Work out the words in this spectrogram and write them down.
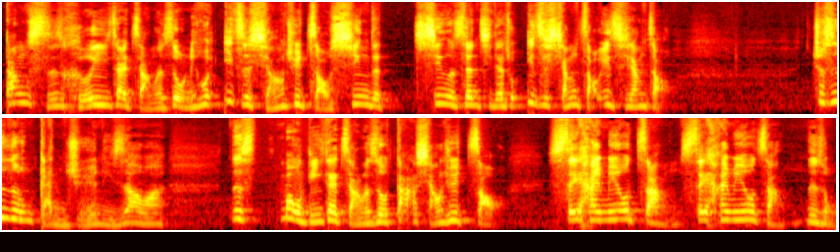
当时合一在涨的时候，你会一直想要去找新的新的升级来说，一直想找，一直想找。就是那种感觉，你知道吗？那是茂迪在涨的时候，大家想要去找谁还没有涨，谁还没有涨那种。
